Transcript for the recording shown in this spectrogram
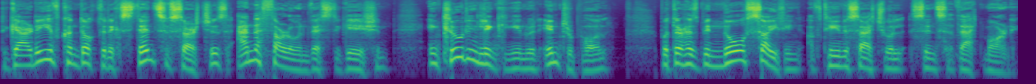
The Gardaí have conducted extensive searches and a thorough investigation, including linking in with Interpol, but there has been no sighting of Tina Satchwell since that morning.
